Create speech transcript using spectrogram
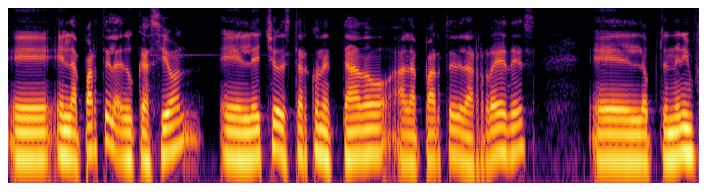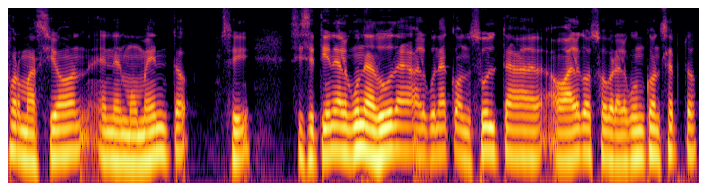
Eh, en la parte de la educación, el hecho de estar conectado a la parte de las redes, el obtener información en el momento, ¿sí? Si se tiene alguna duda, alguna consulta o algo sobre algún concepto,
